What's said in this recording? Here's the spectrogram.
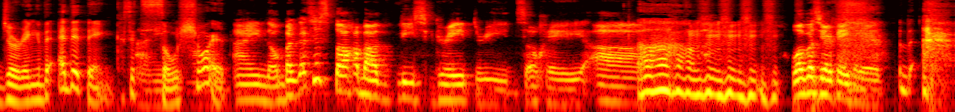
during the editing because it's I so know. short. I know, but let's just talk about these great reads, okay? Uh, Um, what was your favorite?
